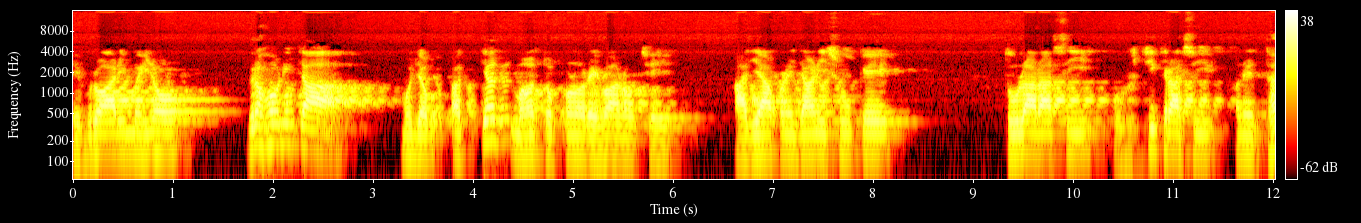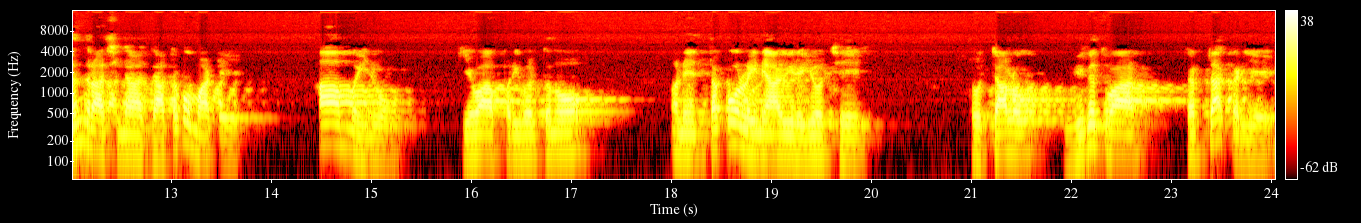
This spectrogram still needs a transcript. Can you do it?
ફેબ્રુઆરી મહિનો ગ્રહોની ચાર મુજબ અત્યંત મહત્વપૂર્ણ રહેવાનો છે. આજે આપણે જાણીશું કે તુલા રાશિ, વૃશ્ચિક રાશિ અને ધન રાશિના જાતકો માટે આ મહિનો કેવા પરિવર્તનો અને તકો લઈને આવી રહ્યો છે. તો ચાલો વિગતવાર ચર્ચા કરીએ.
